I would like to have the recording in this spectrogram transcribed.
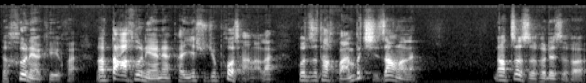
他后年可以还，那大后年呢？他也许就破产了呢，或者他还不起账了呢？那这时候的时候，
